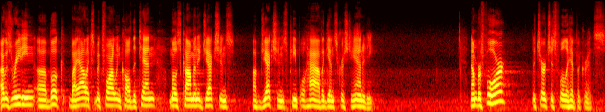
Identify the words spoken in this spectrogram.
I was reading a book by Alex McFarland called The 10 Most Common Objections, Objections People Have Against Christianity. Number four, the church is full of hypocrites.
